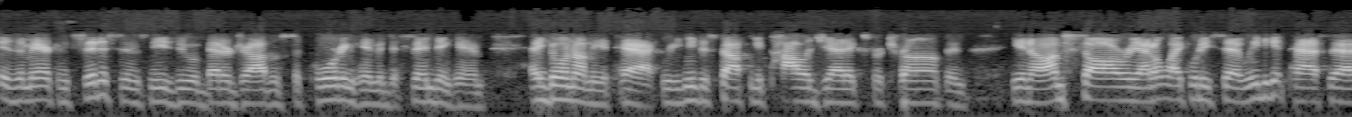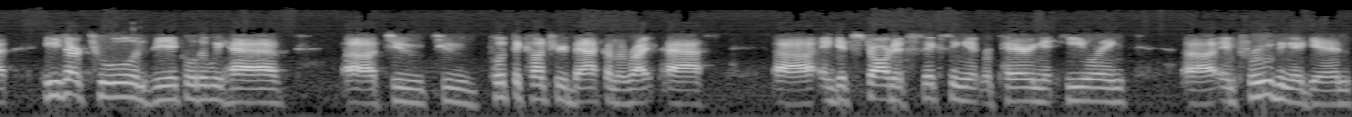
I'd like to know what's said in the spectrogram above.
as American citizens need to do a better job of supporting him and defending him and going on the attack. We need to stop the apologetics for Trump and, you know, I'm sorry, I don't like what he said. We need to get past that. He's our tool and vehicle that we have uh, to to put the country back on the right path uh, and get started fixing it, repairing it, healing, uh, improving again.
